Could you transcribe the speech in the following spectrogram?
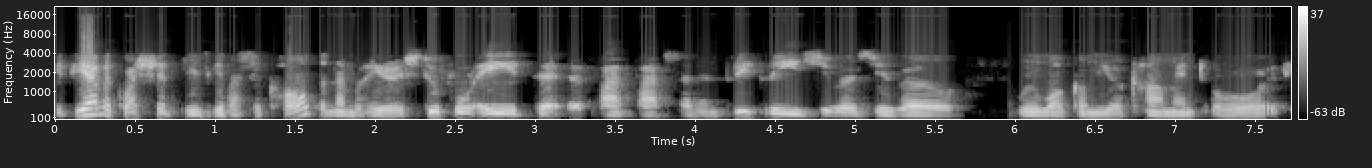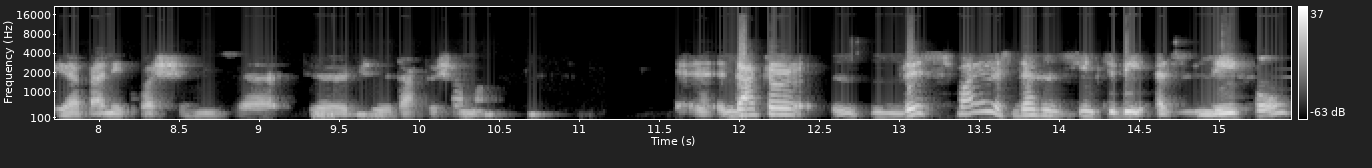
if you have a question, please give us a call. The number here is 248-557-3300. We'll welcome your comment or if you have any questions uh, to, to Dr. Shama. Uh, Doctor, this virus doesn't seem to be as lethal.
